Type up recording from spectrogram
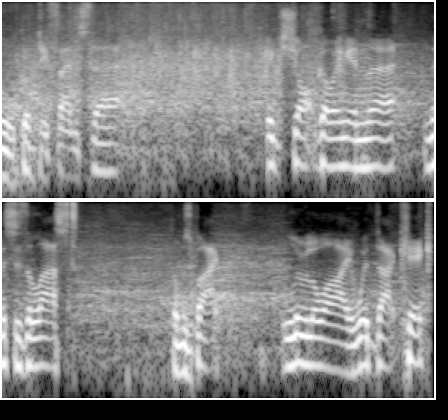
oh, good defence there. Big shot going in there. And this is the last. Comes back. Leuluai with that kick.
